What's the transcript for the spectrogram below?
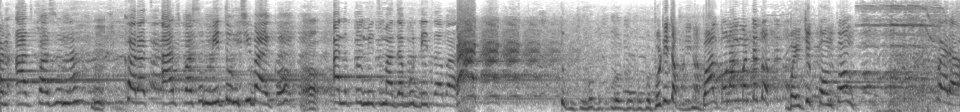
पण आजपासून ना खरंच आजपासून मी तुमची बायको आणि तुम्हीच माझा बुद्धीचा बाळ बुटीचा बाल कोणाला म्हणते तो? बैची पोंग पोंग. बरं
